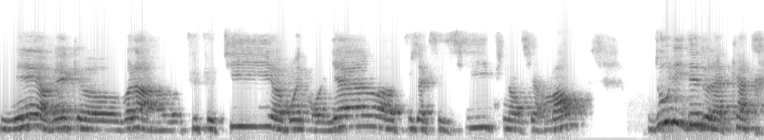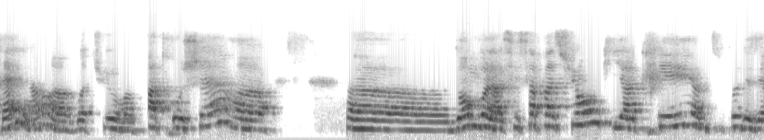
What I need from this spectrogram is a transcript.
mais avec euh, voilà, plus petit, moins de moyens, plus accessible financièrement. D'où l'idée de la 4L, hein, voiture pas trop chère. Euh, donc voilà, c'est sa passion qui a créé un petit peu des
